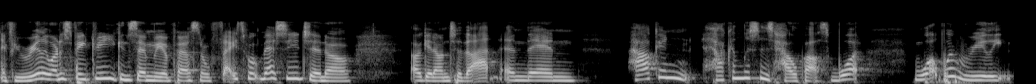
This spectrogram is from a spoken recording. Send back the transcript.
If you really want to speak to me, you can send me a personal Facebook message and I'll I'll get onto that. And then how can how can listeners help us? What what we're really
